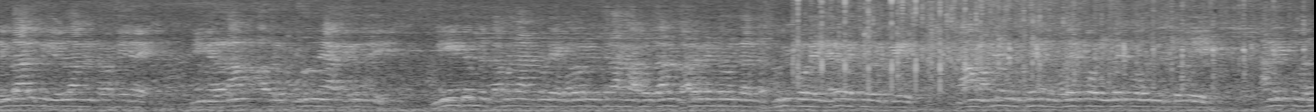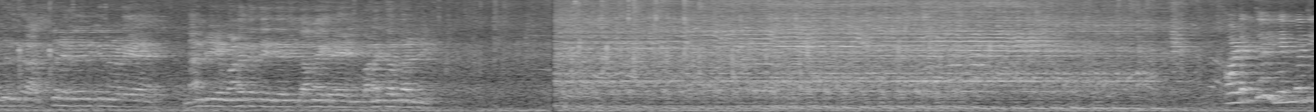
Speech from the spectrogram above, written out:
எல்லாருக்கும் எல்லாம் என்ற வகையிலே நீங்கள் எல்லாம் அவருக்கு உறுதுணையாக இருந்து மீண்டும் இந்த தமிழ்நாட்டுடைய முதலமைச்சராக அவர்தான் வர வேண்டும் என்ற அந்த குறிக்கோளை நிறைவேற்றுவதற்கு நாம் அனைவரும் சேர்ந்து உழைப்போம் உழைப்போம் என்று சொல்லி அனைத்து வந்திருக்கிற அத்தனை பேருக்கு என்னுடைய நன்றியை வணக்கத்தை தெரிவித்து அமைகிறேன் வணக்கம் நன்றி. அடுத்து எண்பத்தி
